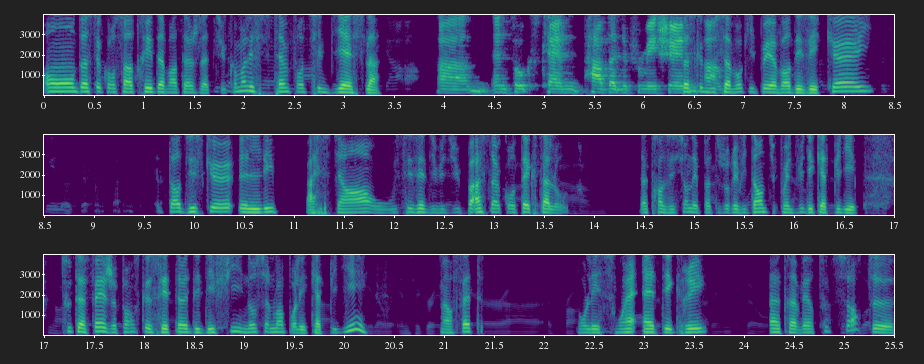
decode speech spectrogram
on doit se concentrer davantage là-dessus. Comment les systèmes font-ils bien cela? Um, Parce que nous um, savons qu'il peut y avoir des écueils, tandis que les patients ou ces individus passent d'un contexte à l'autre. La transition n'est pas toujours évidente du point de vue des quatre piliers. Tout à fait, je pense que c'est un des défis, non seulement pour les quatre piliers, mais en fait, pour les soins intégrés à travers toutes sortes euh,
